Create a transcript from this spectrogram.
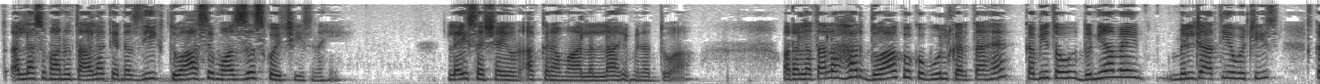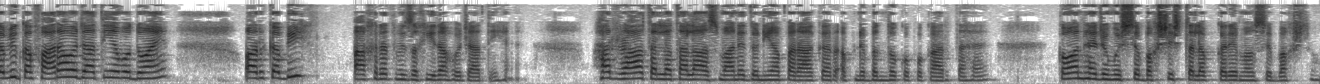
تو اللہ سبحان تعالیٰ کے نزدیک دعا سے معزز کوئی چیز نہیں۔ لئی سشیون اکرم اللہ منت دعا اور اللہ تعالیٰ ہر دعا کو قبول کرتا ہے۔ کبھی تو دنیا میں مل جاتی ہے وہ چیز، کبھی کفارا ہو جاتی ہیں وہ دعائیں، اور کبھی آخرت میں ذخیرہ ہو جاتی ہیں۔ ہر رات اللہ تعالیٰ آسمان دنیا پر آ کر اپنے بندوں کو پکارتا ہے۔ کون ہے جو مجھ سے بخش طلب کرے، میں اسے بخش دوں۔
